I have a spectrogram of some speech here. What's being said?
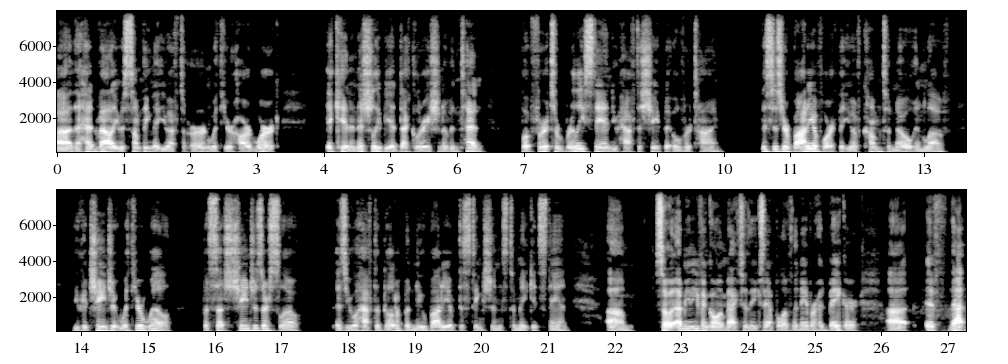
uh, the head value is something that you have to earn with your hard work. It can initially be a declaration of intent, but for it to really stand, you have to shape it over time. This is your body of work that you have come to know and love. You could change it with your will, but such changes are slow, as you will have to build up a new body of distinctions to make it stand. Um, so, I mean, even going back to the example of the neighborhood baker, uh, if that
